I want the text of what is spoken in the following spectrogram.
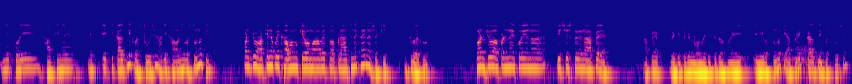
એટલે કોઈ હાથીને, એક એક કાલ્પનિક વસ્તુ છે, હાથી ખાવાની વસ્તુ નથી. પણ જો હાથીને કોઈ ખાવાનું કહેવામાં આવે તો આપણે હાથીને ખાઈ ન શકીએ, એકલો એકલો. પણ જો આપણને કોઈ એના પીસીસ કરીને આપે, આપણે વેજીટેરિયન નોન વેજીટેરિયન હોય એની વસ્તુ નથી, આપણે કાલ્પનિક વસ્તુ છે.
